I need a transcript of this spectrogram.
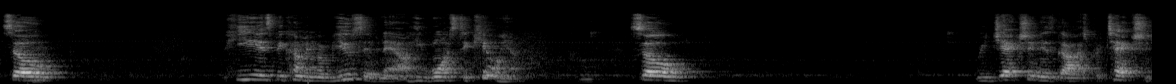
So he is becoming abusive now. He wants to kill him. So rejection is God's protection.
